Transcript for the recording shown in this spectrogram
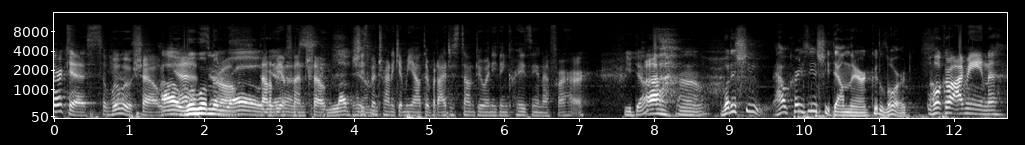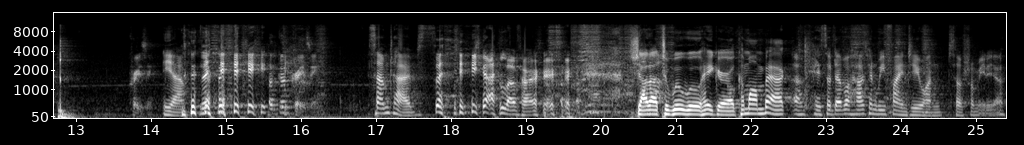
a woo woo show. Oh, yes, Woo Woo. Monroe, That'll be a fun show. Love She's him. been trying to get me out there, but I just don't do anything crazy enough for her. You don't? Oh. what is she? How crazy is she down there? Good lord. Well, girl, I mean, Crazy. yeah. A good crazy. Sometimes. yeah, I love her. Shout out to Woo Woo. Hey girl, come on back. okay, so Devil, how can we find you on social media?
